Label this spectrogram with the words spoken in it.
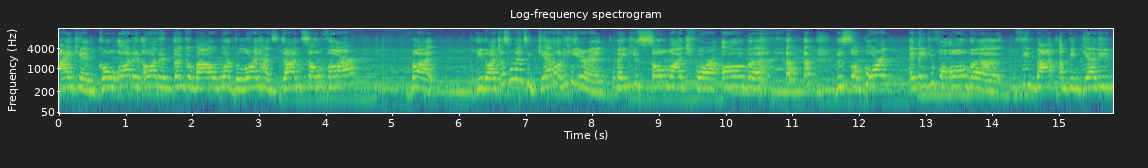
I can go on and on and think about what the Lord has done so far, but you know, I just wanted to get on here and thank you so much for all the the support and thank you for all the feedback I've been getting.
